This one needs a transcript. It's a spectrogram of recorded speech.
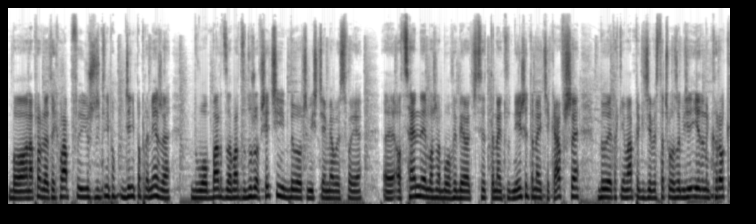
bo naprawdę tych map już dzień po, dzień po premierze było bardzo, bardzo dużo w sieci. Były oczywiście, miały swoje e, oceny, można było wybierać te najtrudniejsze, te najciekawsze. Były takie mapy, gdzie wystarczyło zrobić jeden krok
